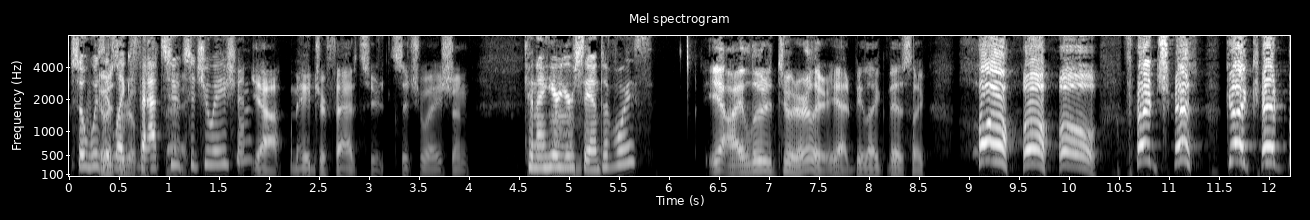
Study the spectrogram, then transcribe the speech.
So was It it, was like fat suit bag. situation? Yeah, major fat suit situation. Can I hear your Um, Santa voice? Yeah, I alluded to it earlier. Yeah, it'd be like this, like, ho ho ho, Francesca, can't believe it's a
